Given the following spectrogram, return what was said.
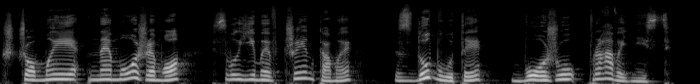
що ми не можемо своїми вчинками здобути Божу праведність.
